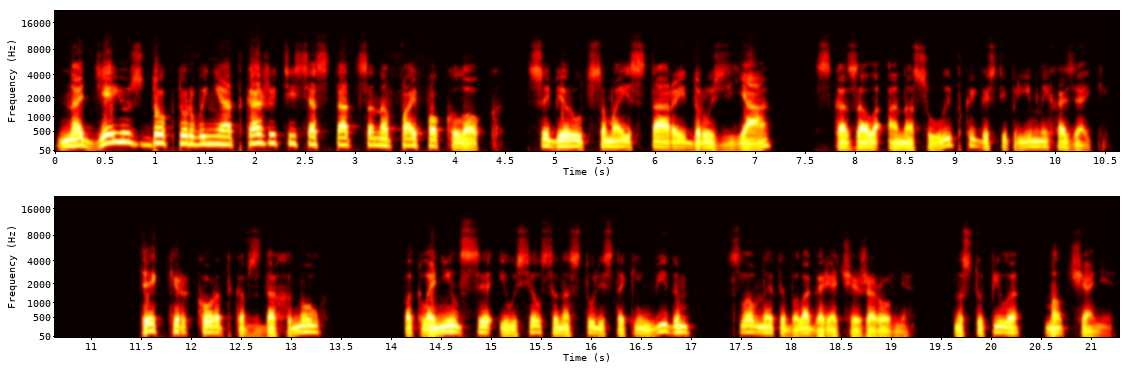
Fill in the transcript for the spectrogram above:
Надеюсь, доктор, вы не откажетесь остаться на five o'clock. Соберутся мои старые друзья, — сказала она с улыбкой гостеприимной хозяйки. Теккер коротко вздохнул, поклонился и уселся на стуле с таким видом, словно это была горячая жаровня. Наступило молчание.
